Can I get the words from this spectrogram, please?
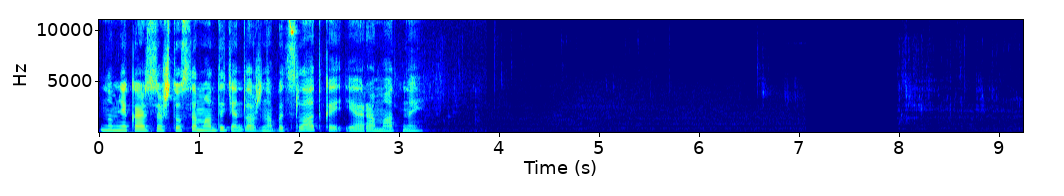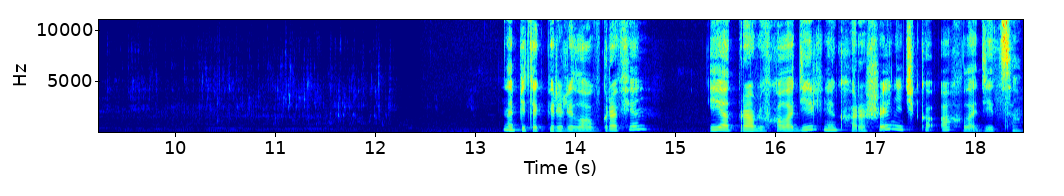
Но мне кажется, что сама дыня должна быть сладкой и ароматной. Напиток перелила в графин и отправлю в холодильник хорошенечко охладиться.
